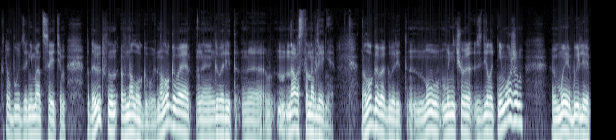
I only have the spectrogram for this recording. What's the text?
кто будет заниматься этим, подают в налоговую. Налоговая э, говорит э, на восстановление. Налоговая говорит, ну, мы ничего сделать не можем, мы были,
